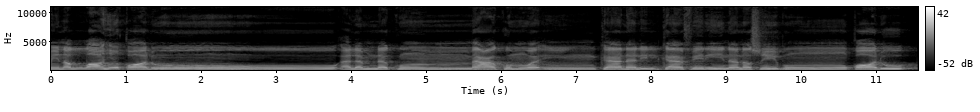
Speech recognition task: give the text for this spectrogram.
من الله قالوا ألم نكن معكم وإن كان للكافرين نصيب قالوا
